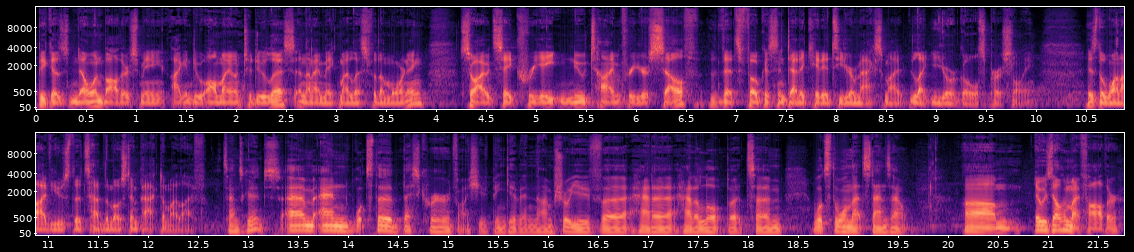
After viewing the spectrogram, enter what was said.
because no one bothers me. I can do all my own to do lists and then I make my list for the morning. So I would say create new time for yourself that's focused and dedicated to your maximize like your goals personally is the one I've used that's had the most impact on my life. Sounds good. Um, and what's the best career advice you've been given? I'm sure you've uh, had a had a lot, but um, what's the one that stands out? Um, it was definitely my father.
